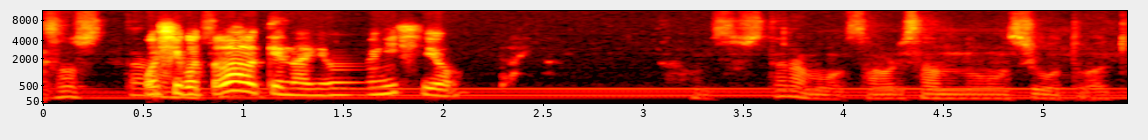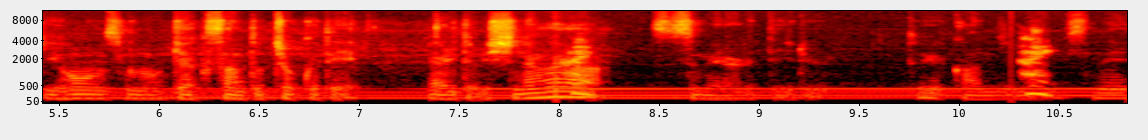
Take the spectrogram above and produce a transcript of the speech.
そしたらお仕事は受けないようにしようみたいな。そしたらもう沙織さんのお仕事は基本そのお客さんと直でやり取りしながらは進められているという感じなんですね。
